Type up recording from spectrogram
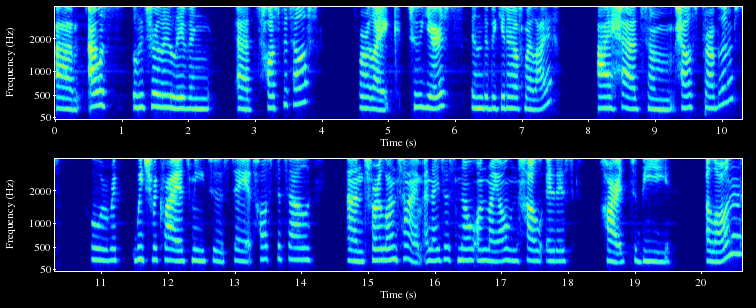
um, I was literally living at hospitals for like two years in the beginning of my life. I had some health problems who re- which required me to stay at hospital and for a long time and I just know on my own how it is hard to be alone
